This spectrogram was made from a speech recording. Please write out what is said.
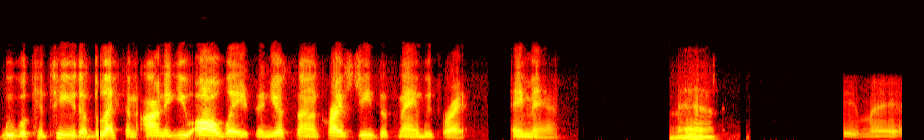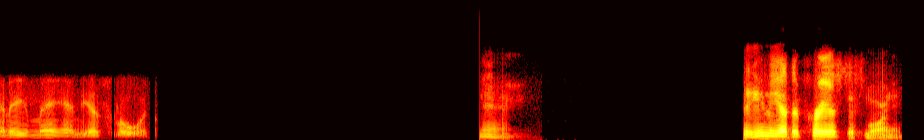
we will continue to bless and honor you always. In your Son, Christ Jesus' name, we pray. Amen. Amen. Amen. Amen. Yes, Lord. Amen. Any other prayers this morning?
